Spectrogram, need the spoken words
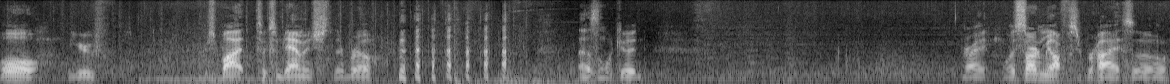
Oh, your your spot took some damage there, bro. that doesn't look good. Right. Well, it started me off super high, so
